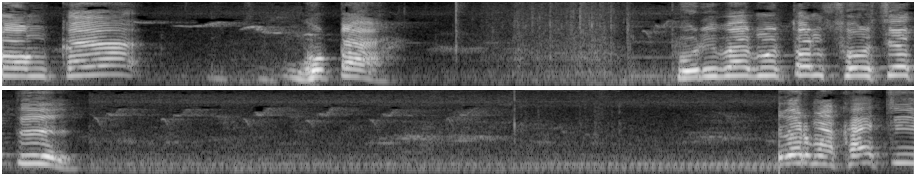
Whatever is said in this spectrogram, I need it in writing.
লঙ্কা গোটা পরিবার মতন সর্ষের তেল এবার মাখাচ্ছি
